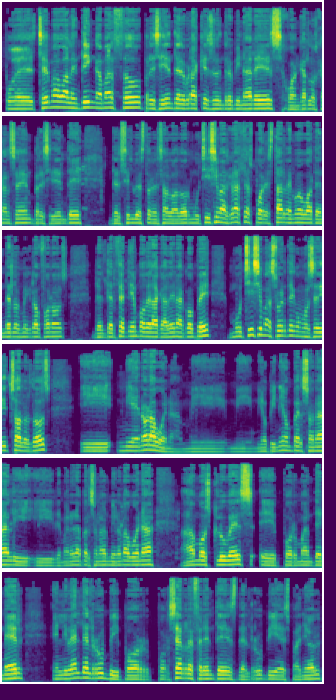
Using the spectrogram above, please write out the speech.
Pues Chema Valentín Gamazo, presidente del Braques Entre Pinares, Juan Carlos Hansen, presidente del Silvestre en Salvador. Muchísimas gracias por estar de nuevo a atender los micrófonos del tercer tiempo de la cadena COPE. Muchísima suerte, como os he dicho a los dos, y mi enhorabuena, mi, mi, opinión personal y, de manera personal, mi enhorabuena a ambos clubes eh, por mantener el nivel del rugby por, por ser referentes del rugby español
